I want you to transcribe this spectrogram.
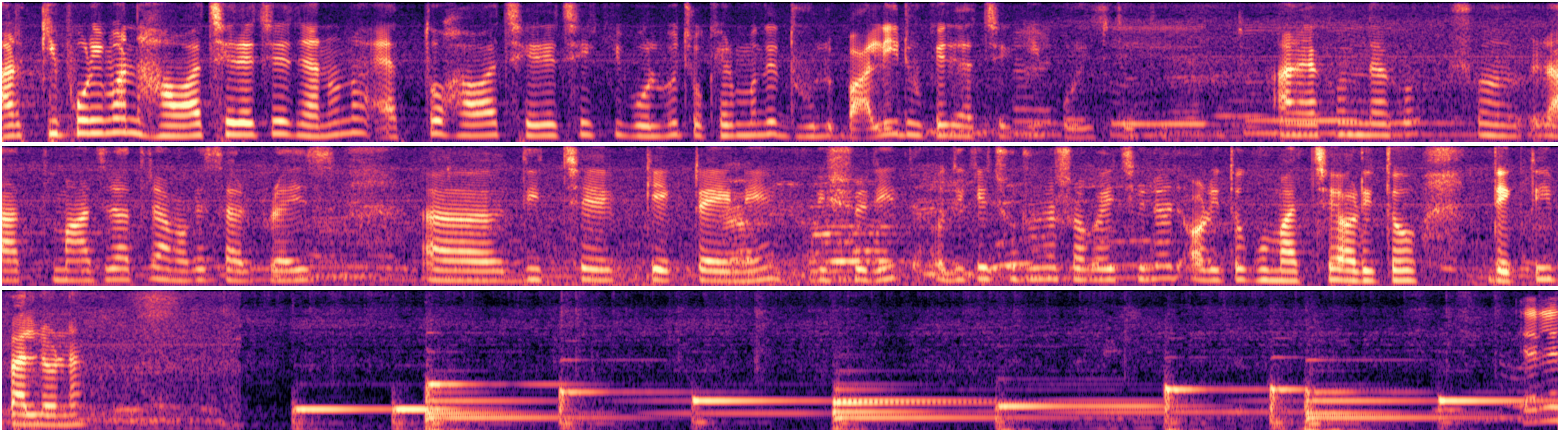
আর কি পরিমাণ হাওয়া ছেড়েছে জানো না? এত হাওয়া ছেড়েছে, কি বলব? চোখের মধ্যে ধুল, বালি ঢুকে যাচ্ছে কি পরিস্থিতি। আর এখন দেখো রাত, মাঝরাত্রে আমাকে সারপ্রাইজ দিচ্ছে কেকটা এনে বিশ্বজিৎ। ওদিকে ছুটুরা সবাই ছিল, অরিত ঘুমাচ্ছে, অরিত দেখতেই পারল না। তাহলে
